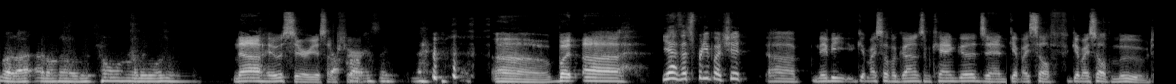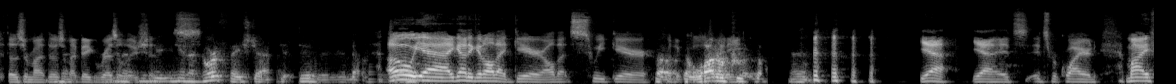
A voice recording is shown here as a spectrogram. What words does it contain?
but I, I don't know. The tone really wasn't No, it was serious. I'm sure. Uh, but uh, yeah, that's pretty much it. Uh, maybe get myself a gun and some canned goods, and get myself get myself moved. Those are my those are my big You need resolutions. a North Face jacket too. Oh yeah, I got to get all that gear, all that sweet gear for the, the the waterproof. Yeah. Yeah, yeah, it's it's required. My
